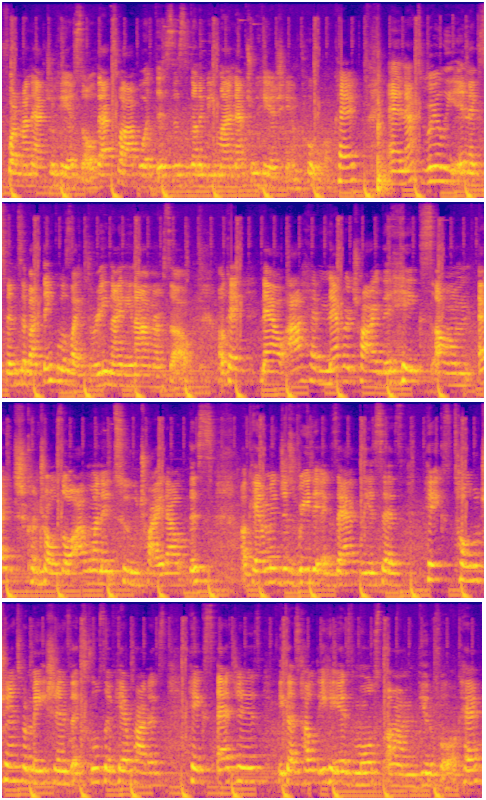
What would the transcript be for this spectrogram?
for my natural hair so that's why I bought this. This is going to be my natural hair shampoo okay and that's really inexpensive. I think it was like $3.99 or so okay now I have never tried the Hicks um, edge control so I wanted to try it out. This okay I'm to just read it exactly. It says Hicks Total Transformations Exclusive Hair Products Hicks Edges because healthy hair is most um, beautiful, okay?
